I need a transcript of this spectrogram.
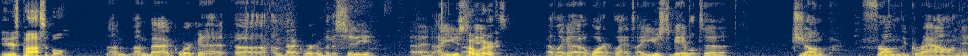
it is possible. I'm I'm back working at uh I'm back working for the city, and I used to Oh, be able to, at like a water plants. I used to be able to jump from the ground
